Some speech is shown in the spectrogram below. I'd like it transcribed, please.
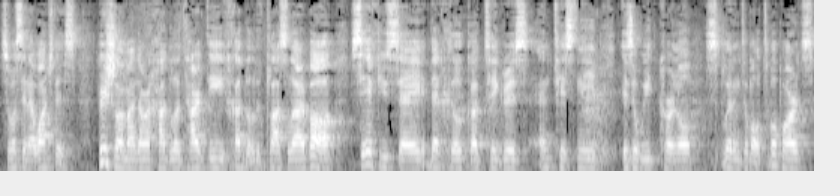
So we'll say, now watch this. Say if you say that chilka, tigris, and tisni is a wheat kernel split into multiple parts,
